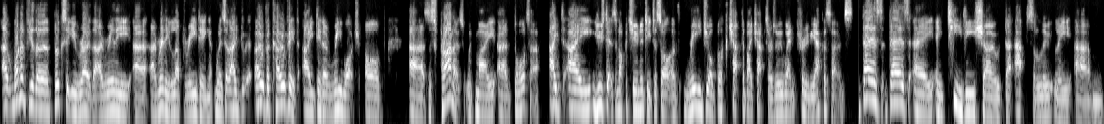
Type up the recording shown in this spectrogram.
uh, one of the books that you wrote that I really uh, I really loved reading was I over COVID I did a rewatch of uh, The Sopranos with my uh, daughter. I, I used it as an opportunity to sort of read your book chapter by chapter as we went through the episodes. There's there's a, a TV show that absolutely um,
